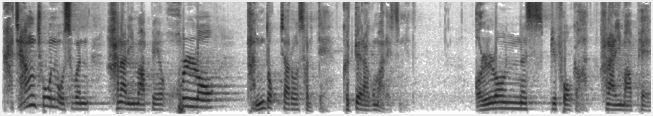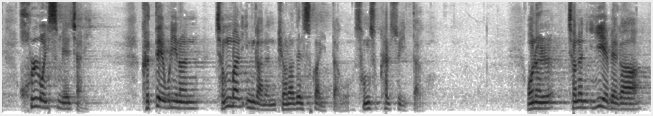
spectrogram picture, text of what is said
가장 좋은 모습은 하나님 앞에 홀로 단독자로 설 때, 그때라고 말했습니다. aloneness before God. 하나님 앞에 홀로 있음의 자리. 그때 우리는 정말 인간은 변화될 수가 있다고, 성숙할 수 있다고. 오늘 저는 이 예배가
